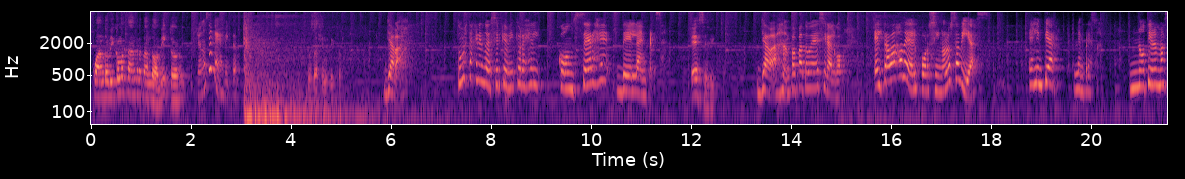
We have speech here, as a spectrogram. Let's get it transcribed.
cuando vi cómo estaban tratando a Víctor, Yo no sé quién es Víctor. tú sabes quién es Víctor. Ya va. Tú me estás queriendo decir que Víctor es el conserje de la empresa. Ese Víctor. Ya va, papá, te voy a decir algo. El trabajo de él, por si no lo sabías, es limpiar la empresa. No tiene más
